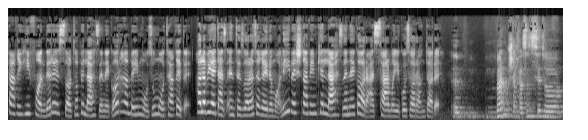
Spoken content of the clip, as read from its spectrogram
فقیهی فاندر استارتاپ لحظه نگار هم به این موضوع معتقده. حالا بیایید از انتظارات غیرمالی بشنویم که لحظه نگار از سرمایه گذاران داره. من مشخصا سه تا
